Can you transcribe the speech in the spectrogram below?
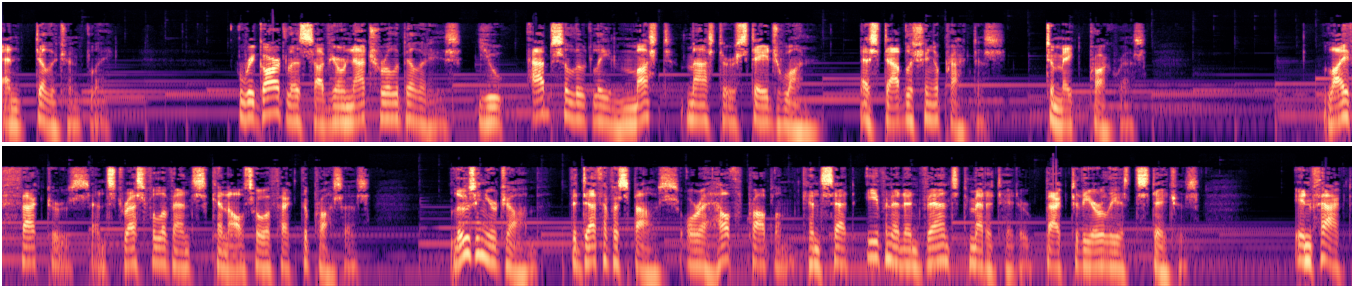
and diligently. Regardless of your natural abilities, you absolutely must master stage one, establishing a practice, to make progress. Life factors and stressful events can also affect the process. Losing your job, the death of a spouse, or a health problem can set even an advanced meditator back to the earliest stages. In fact,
